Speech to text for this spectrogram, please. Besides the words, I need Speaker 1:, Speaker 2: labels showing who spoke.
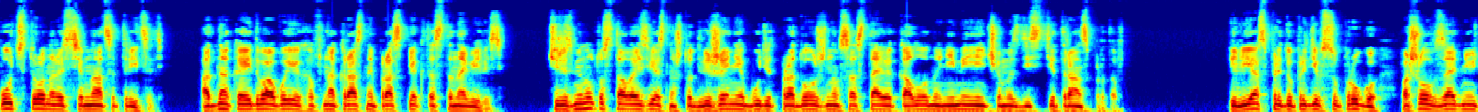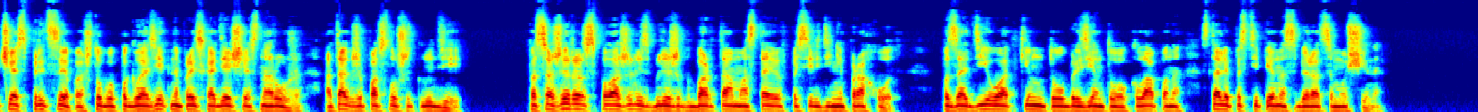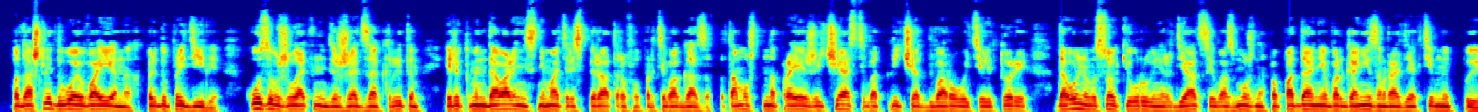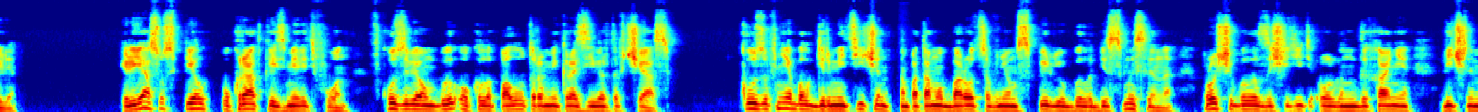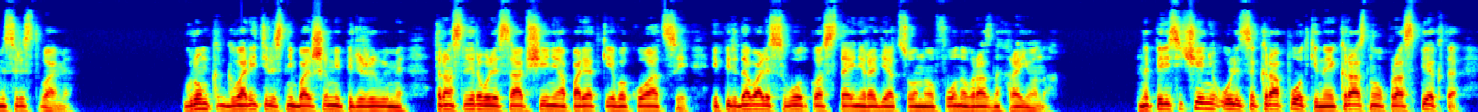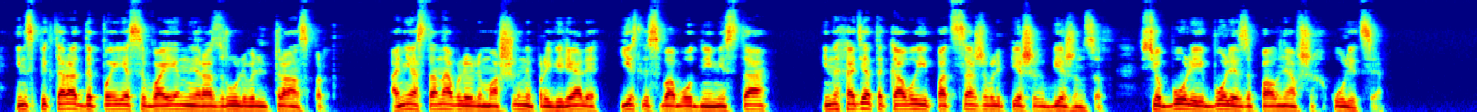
Speaker 1: путь тронулись в 17.30. Однако, едва выехав на Красный проспект, остановились. Через минуту стало известно, что движение будет продолжено в составе колонны не менее чем из 10 транспортов. Ильяс, предупредив супругу, пошел в заднюю часть прицепа, чтобы поглазеть на происходящее снаружи, а также послушать людей. Пассажиры расположились ближе к бортам, оставив посередине проход. Позади у откинутого брезентового клапана стали постепенно собираться мужчины. Подошли двое военных, предупредили, кузов желательно держать закрытым и рекомендовали не снимать респираторов и противогазов, потому что на проезжей части, в отличие от дворовой территории, довольно высокий уровень радиации и возможно попадание в организм радиоактивной пыли. Ильяс успел украдкой измерить фон. В кузове он был около полутора микрозивертов в час. Кузов не был герметичен, а потому бороться в нем с пылью было бессмысленно, проще было защитить органы дыхания личными средствами. Громкоговорители с небольшими перерывами транслировали сообщения о порядке эвакуации и передавали сводку о состоянии радиационного фона в разных районах. На пересечении улицы Кропоткина и Красного проспекта инспектора ДПС и военные разруливали транспорт. Они останавливали машины, проверяли, есть ли свободные места, и, находя таковые, подсаживали пеших беженцев – все более и более заполнявших улицы.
